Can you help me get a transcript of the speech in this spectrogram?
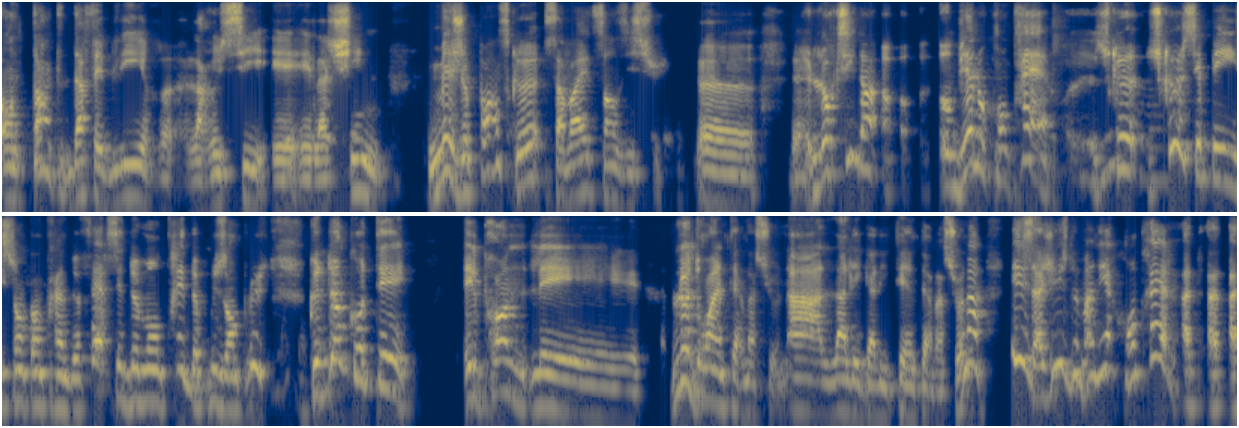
on tente d'affaiblir la Russie et la Chine mais je pense que ça va être sans issue. Euh, L'Occident, bien au contraire, ce que, ce que ces pays sont en train de faire, c'est de montrer de plus en plus que d'un côté, ils prennent le droit international, la légalité internationale, ils agissent de manière contraire à, à, à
